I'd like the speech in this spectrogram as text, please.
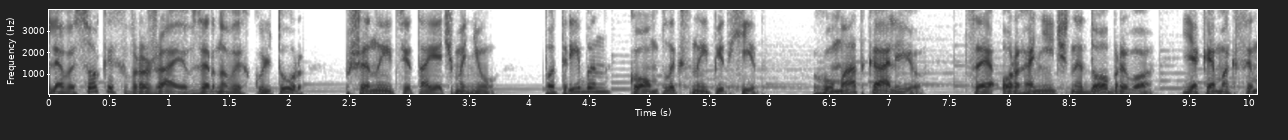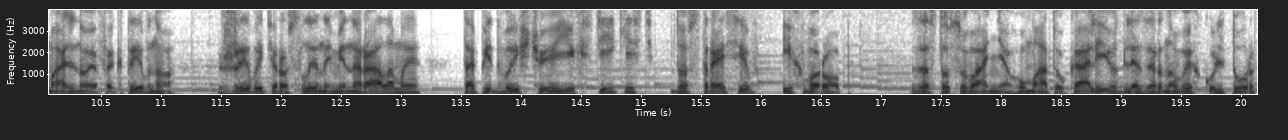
Для високих врожаїв зернових культур, пшениці та ячменю потрібен комплексний підхід. Гумат калію це органічне добриво, яке максимально ефективно живить рослини мінералами та підвищує їх стійкість до стресів і хвороб. Застосування гумату калію для зернових культур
